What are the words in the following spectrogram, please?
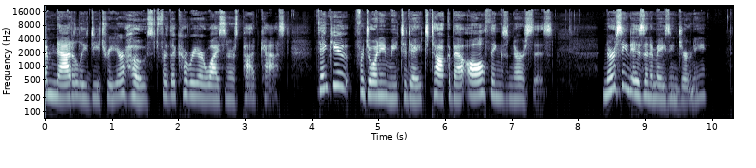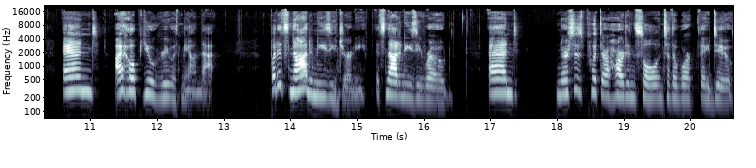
I'm Natalie D'Itri, your host for the Career Wise Nurse podcast. Thank you for joining me today to talk about all things nurses. Nursing is an amazing journey, and I hope you agree with me on that. But it's not an easy journey, it's not an easy road. And nurses put their heart and soul into the work they do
